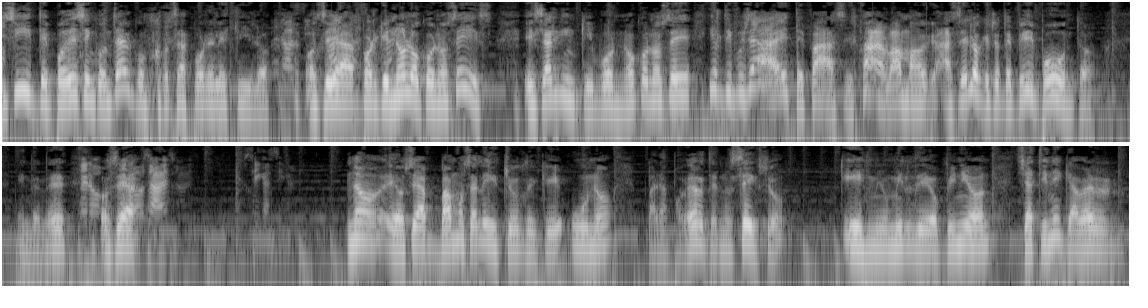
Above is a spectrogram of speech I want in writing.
Y, sí, te podés encontrar con cosas por el estilo. o sea, porque no lo conoces. Es alguien que vos no conocés y el tipo ya, ah, este es fácil, ah, vamos a hacer lo que yo te pido y punto. ¿entendés? o sea, No, eh, o sea, vamos al hecho de que uno, para poder tener sexo, que es mi humilde opinión, ya tiene que haber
